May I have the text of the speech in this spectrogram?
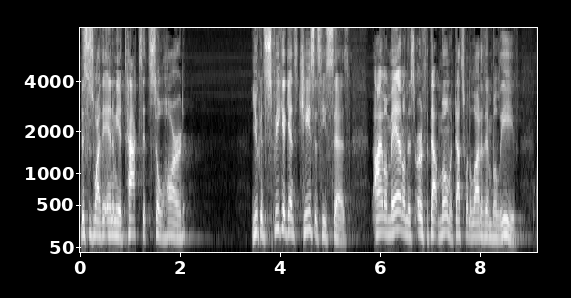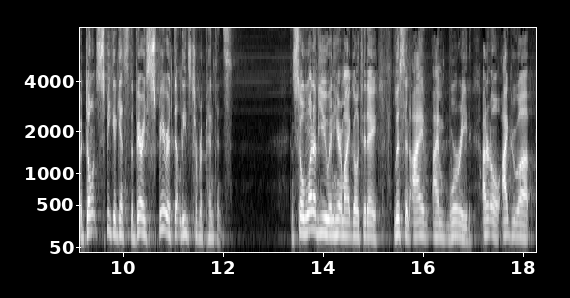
This is why the enemy attacks it so hard. You can speak against Jesus, he says. I am a man on this earth at that moment. That's what a lot of them believe but don't speak against the very spirit that leads to repentance. And so one of you in here might go today, listen, I, I'm worried. I don't know, I grew up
